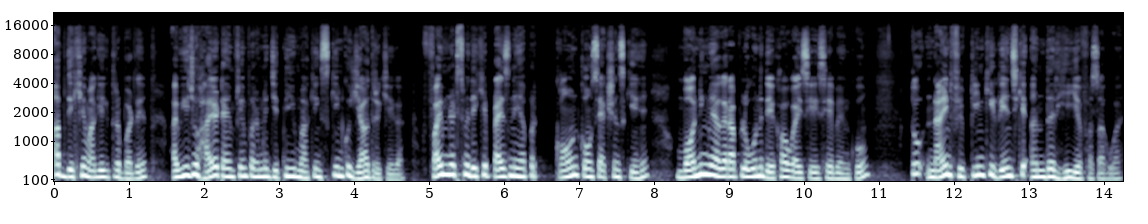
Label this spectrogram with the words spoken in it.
अब देखिए हम आगे की तरफ़ बढ़ते हैं। अब ये जो हायर टाइम फ्रेम पर हमने जितनी भी मार्किंग की इनको याद रखिएगा। फाइव मिनट्स में देखिए प्राइस ने यहाँ पर कौन कौन से एक्शंस किए हैं। मॉर्निंग में अगर आप लोगों ने देखा होगा आई बैंक को तो 915 की रेंज के अंदर ही ये फंसा हुआ है।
